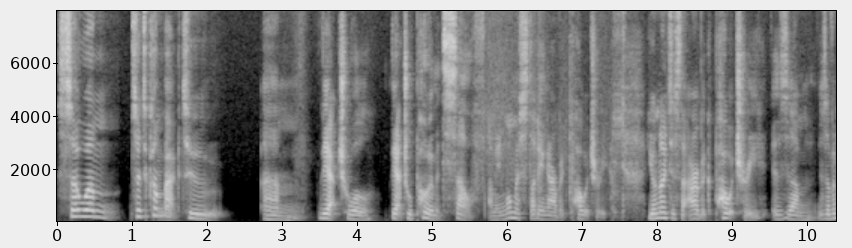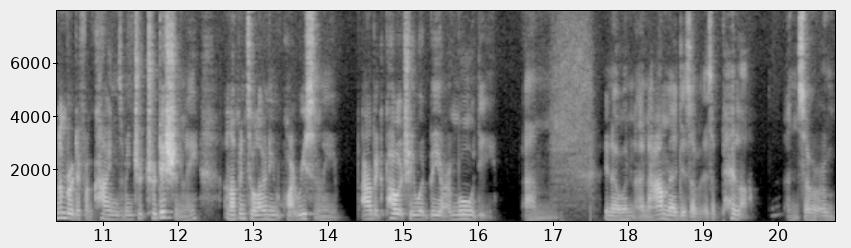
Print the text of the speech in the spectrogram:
So, um, so to come back to um, the actual the actual poem itself, I mean, when we're studying Arabic poetry, you'll notice that Arabic poetry is um, is of a number of different kinds. I mean, traditionally, and up until only quite recently, Arabic poetry would be umudi, um, you know, and, and amud is a is a pillar, and so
